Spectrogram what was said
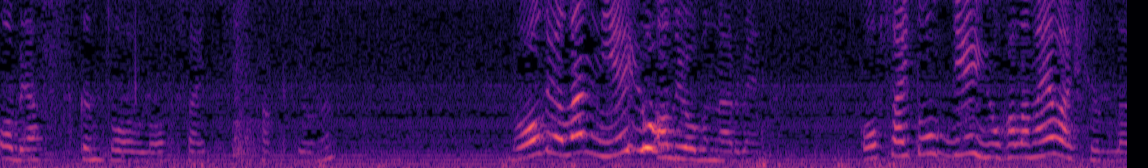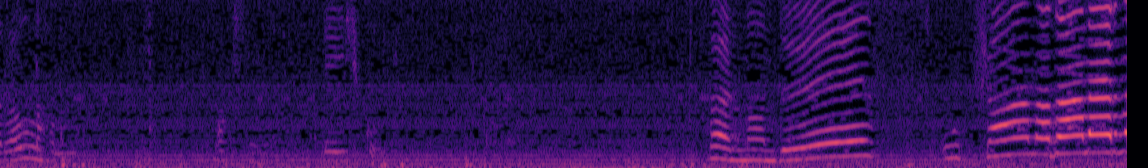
O biraz sıkıntı oldu offside taktiği onun. Ne oluyor lan niye yuhalıyor bunlar beni? Offside oldu diye yuhalamaya başladılar Allah Allah. Bak şimdi değişik oldu. Hernandez uçan adam Hernandez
